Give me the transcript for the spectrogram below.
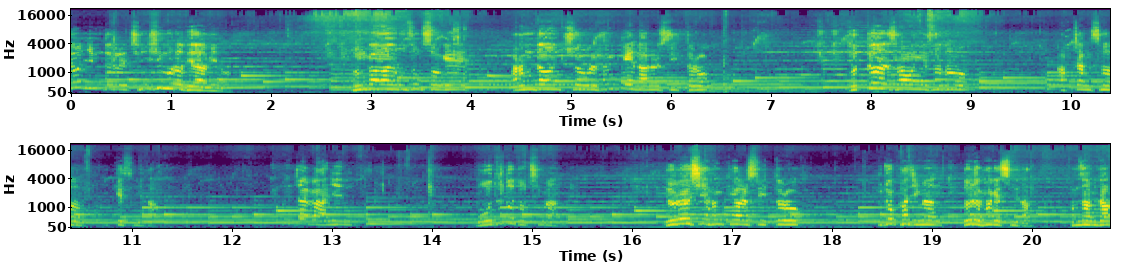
회원님들을 진심으로 대하며 건강한 웃음 속에 아름다운 추억을 함께 나눌 수 있도록 어떠한 상황에서도 앞장서 있겠습니다. 혼자가 아닌 모두도 좋지만 여럿이 함께 할 수 있도록 부족하지만 노력하겠습니다. 감사합니다.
